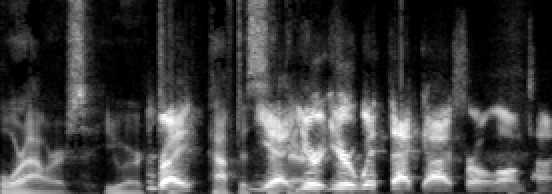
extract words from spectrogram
four hours. You are Right. have to sit Yeah, there you're you're with that guy for a long time.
